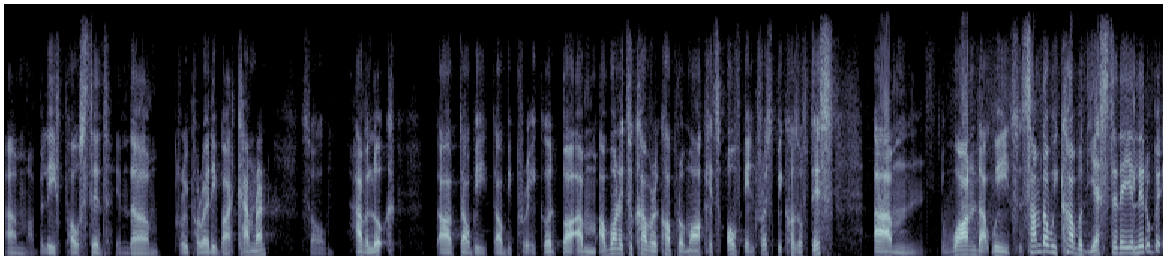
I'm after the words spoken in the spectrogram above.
Um, I believe posted in the um, group already by Cameron. So have a look. Uh, that'll be that'll be pretty good. But um, I wanted to cover a couple of markets of interest because of this. Um, one that we some that we covered yesterday a little bit,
